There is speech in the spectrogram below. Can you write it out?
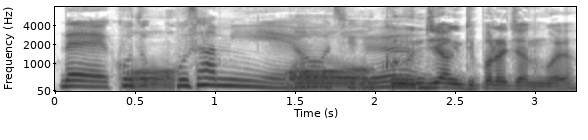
네 고도 어. 고3이에요 어, 지금. 그럼 은지 양이 뒷바라지 하는 거예요?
